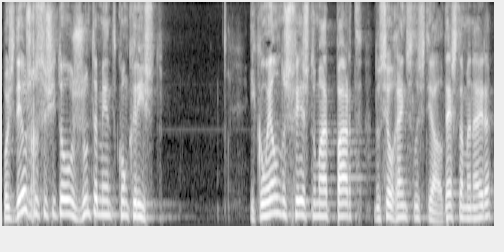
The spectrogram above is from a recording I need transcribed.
Pois Deus ressuscitou juntamente com Cristo e com Ele nos fez tomar parte do seu reino celestial. Desta maneira,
